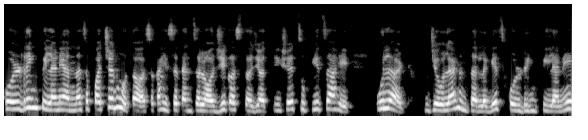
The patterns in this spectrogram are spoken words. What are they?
कोल्ड्रिंक पिल्याने अन्नाचं पचन होतं असं काहीसं त्यांचं लॉजिक असतं जे अतिशय चुकीचं आहे. उलट जेवल्यानंतर लगेच कोल्ड्रिंक पिल्याने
